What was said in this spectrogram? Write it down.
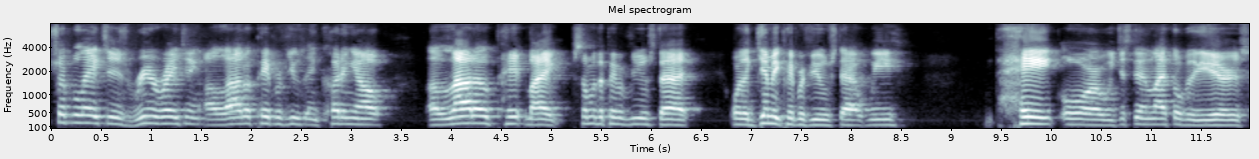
Triple H is rearranging a lot of pay-per-views and cutting out a lot of pay, like some of the pay-per-views that or the gimmick pay-per-views that we hate or we just didn't like over the years.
